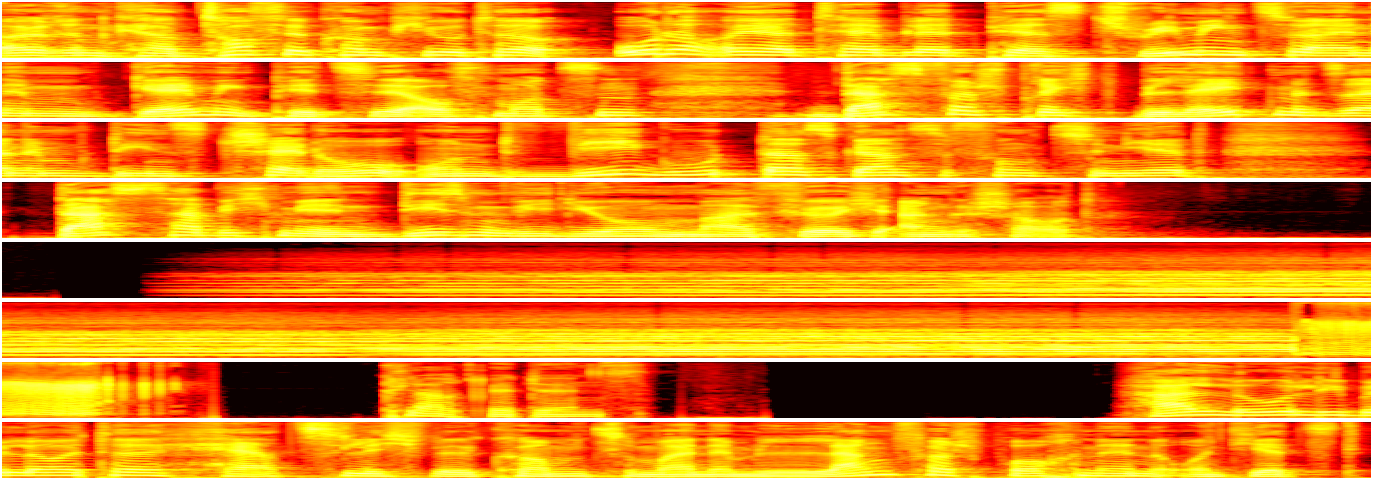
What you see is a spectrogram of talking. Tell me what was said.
euren Kartoffelcomputer oder euer Tablet per Streaming zu einem Gaming-PC aufmotzen, das verspricht Blade mit seinem Dienst Shadow und wie gut das Ganze funktioniert, das habe ich mir in diesem Video mal für euch angeschaut. Cloud-Gedöns. Hallo liebe Leute, herzlich willkommen zu meinem lang versprochenen und jetzt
